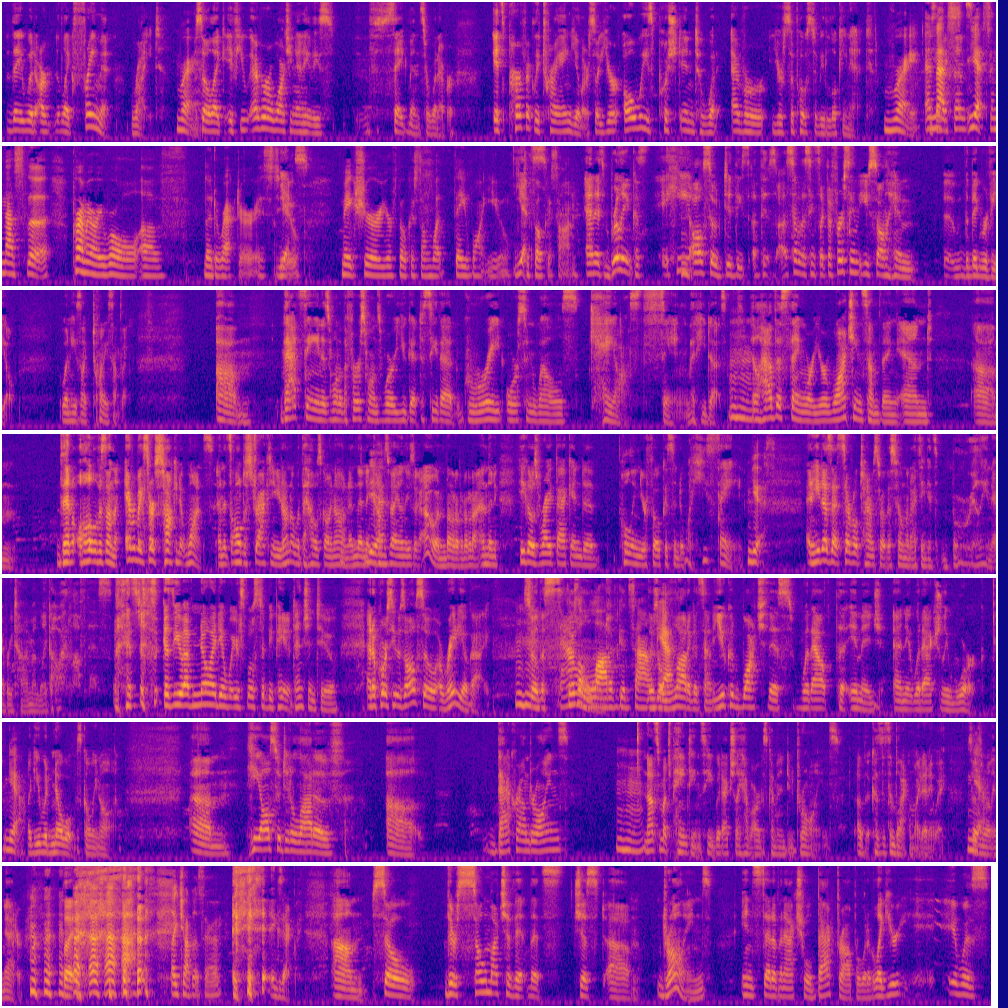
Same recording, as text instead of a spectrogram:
they would are like frame it right. right. So like if you ever are watching any of these segments or whatever, it's perfectly triangular. So you're always pushed into whatever you're supposed to be looking at. Right. And that that's sense? yes, and that's the primary role of the director is to Yes. make sure you're focused on what they want you to focus on. and it's brilliant because he Hmm. also did these uh, this, uh, some of the scenes like the first thing that you saw him uh, the big reveal when he's like 20 something um that scene is one of the first ones where you get to see that great Orson Welles chaos thing that he does. Mm-hmm. He'll have this thing where you're watching something and um then all of a sudden everybody starts talking at once and it's all distracting you don't know what the hell's going on and then it Yeah. comes back and he's like oh and blah, blah, blah, blah. and then he goes right back into pulling your focus into what he's saying Yes. and he does that several times throughout this film and i think it's brilliant every time i'm like oh i love this it's just because you have no idea what you're supposed to be paying attention to and of course he was also a radio guy so the sound Mm-hmm. There's a lot of good sound. there's yeah. a lot of good sound you could watch this without the image and it would actually work Yeah. like you would know what was going on. Um, he also did a lot of uh, background drawings. Mm-hmm. Not so much paintings. He would actually have artists come in and do drawings of it because it's in black and white anyway, so it doesn't really matter. but Like chocolate syrup. exactly. Um, so there's so much of it that's just um, drawings instead of an actual backdrop or whatever. Like you're, it was.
